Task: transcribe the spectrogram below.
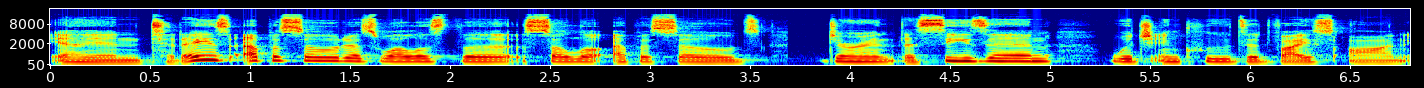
in today's episode, as well as the solo episodes during the season, which includes advice on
